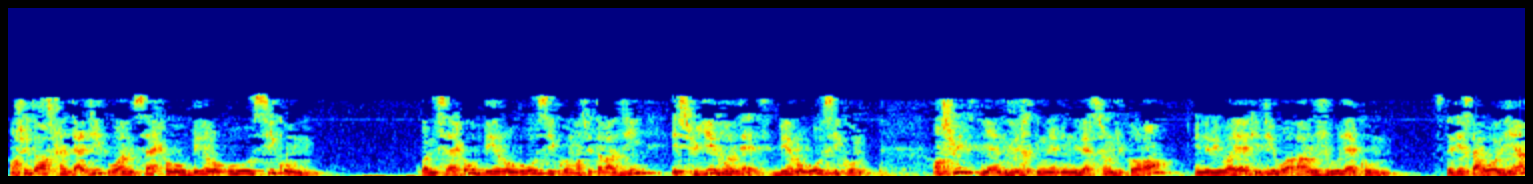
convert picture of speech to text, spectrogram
Ensuite, Allah dit Wamsahu bi ru'usikum. Wamsahu. Ensuite, Allah dit Essuyez vos têtes. Bi ru'usikum. Ensuite, il y a une, une, une, version du Coran, une riwaya qui dit Wa arjulakum. C'est-à-dire, ça revient.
